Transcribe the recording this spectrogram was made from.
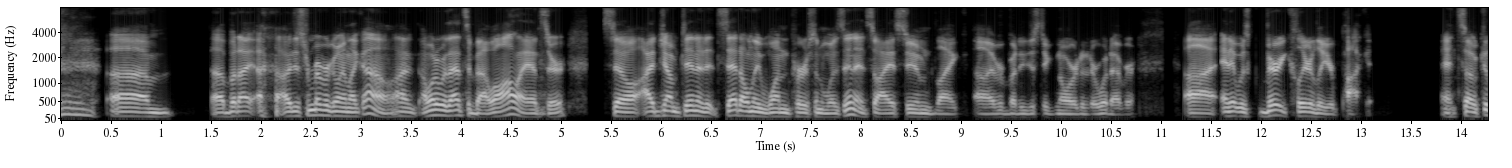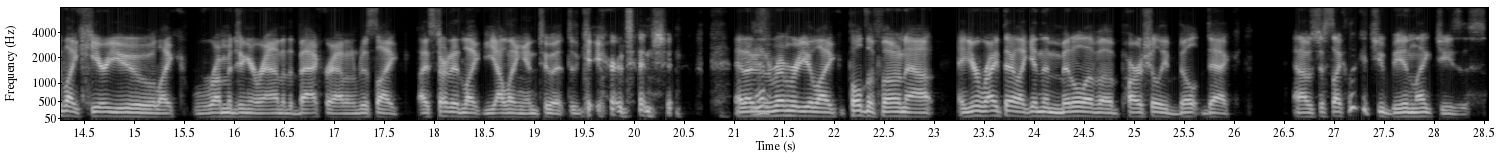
um, uh, but I I just remember going like, oh, I, I wonder what that's about. Well, I'll answer. So I jumped in and it said only one person was in it. So I assumed like uh, everybody just ignored it or whatever. Uh, and it was very clearly your pocket and so I could like hear you like rummaging around in the background. I'm just like I started like yelling into it to get your attention, and I just remember you like pulled the phone out, and you're right there like in the middle of a partially built deck, and I was just like, look at you being like Jesus,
